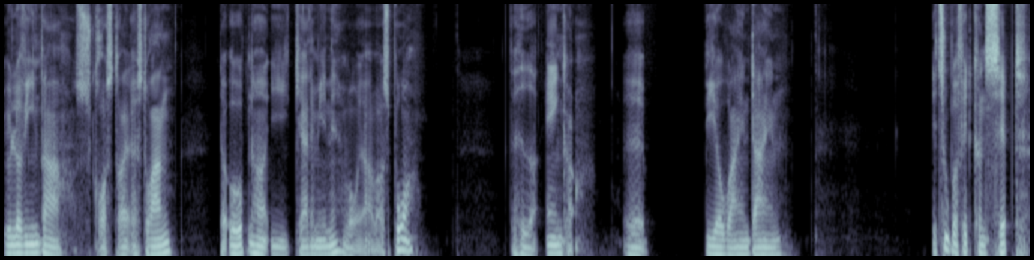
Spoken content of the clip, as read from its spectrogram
øl- og vinbar restaurant, der åbner i Kærteminde, hvor jeg var spor, der hedder Anchor. Øh, Beer, Wine, Dine. Et super fedt koncept,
